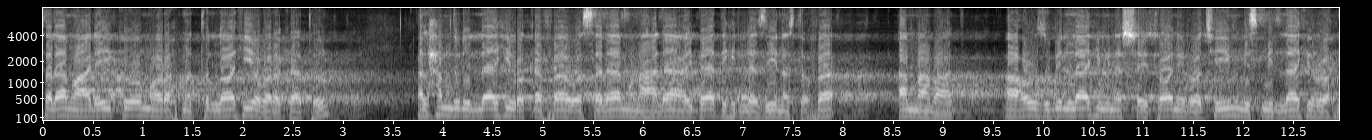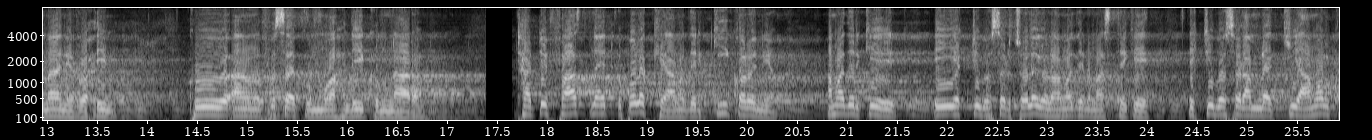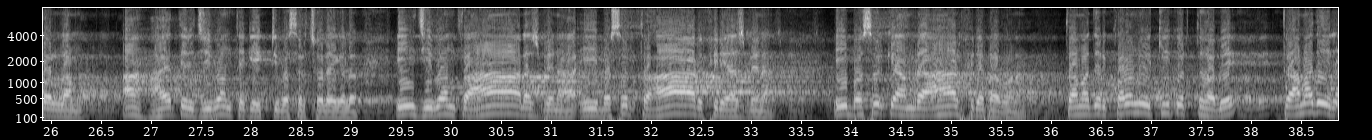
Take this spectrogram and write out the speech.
সালাম আলাইকুম ওরহমতুল্লাহি ওবরাকাত আলহামদুলিল্লাহ ওকাফা ওসালাম আলা ইবাদিহিল্লাজিন আস্তফা আম্মাবাদ আউজুবিল্লাহি মিনাশ শাইতানির রাজিম বিসমিল্লাহির রহমানির রহিম কু আনফুসাকুম ওয়াহলিকুম নারা থার্টি ফার্স্ট নাইট উপলক্ষে আমাদের কি করণীয়? আমাদেরকে এই একটি বছর চলে গেল আমাদের মাছ থেকে। একটি বছর আমরা কি আমল করলাম? আহ, হায়াতের জীবন থেকে একটি বছর চলে গেল। এই জীবন তো আর আসবে না, এই বছর তো আর ফিরে আসবে না। এই বছরকে আমরা আর ফিরে পাবো না। তো আমাদের করণীয় কি করতে হবে? তো আমাদের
